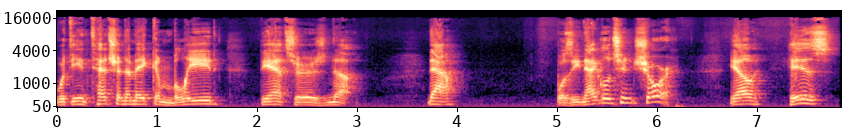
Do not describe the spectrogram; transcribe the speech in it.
with the intention to make him bleed? The answer is no. Now, was he negligent? Sure. You know, his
